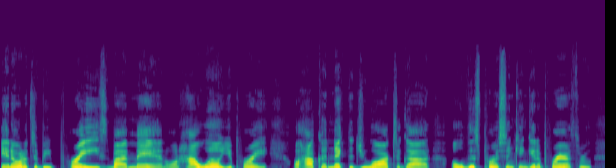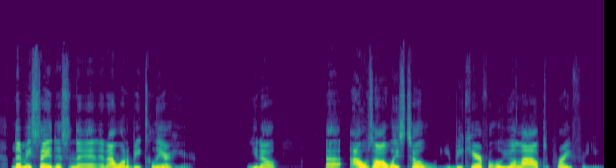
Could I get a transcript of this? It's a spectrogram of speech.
in order to be praised by man on how well you pray or how connected you are to God. Oh, this person can get a prayer through. Let me say this, and, and I want to be clear here. You know, uh, I was always told you be careful who you allow to pray for you,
